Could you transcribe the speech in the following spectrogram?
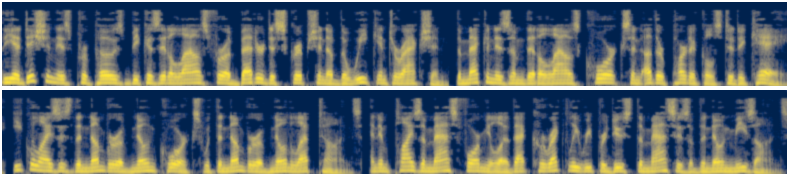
The addition is proposed because it allows for a better description of the weak interaction the mechanism that allows quarks and other particles to decay, equalizes the number of known quarks with the number of known leptons, and implies a mass formula that correctly reproduced the masses of the known mesons.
